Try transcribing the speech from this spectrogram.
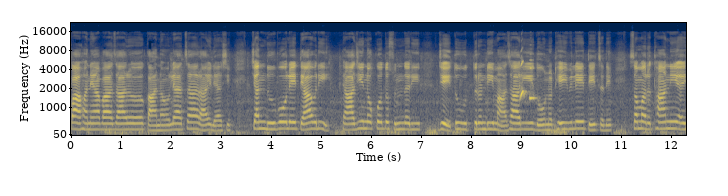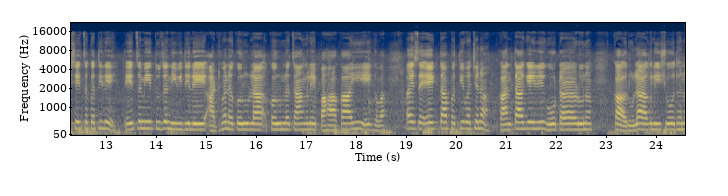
पाहण्या बाजार. कानवल्याचा राहिल्याशी चंदू बोले त्यावरी त्याजी नको तो सुंदरी. जे तू उतरंडी माझारी दोन ठेविले तेच दे. समर्थानी ऐसेच कथिले तेच मी तुझं निविदिले. आठवण करूला करून चांगले पहा काही एकवा ऐसे एकता पतिवचन कांता गेली घोटाळून कारू लागली शोधन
